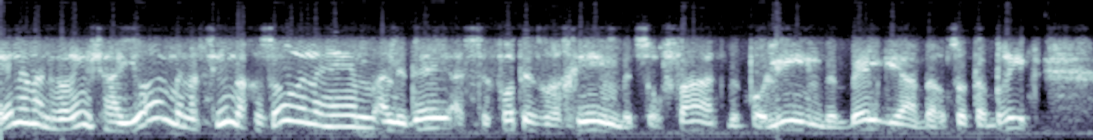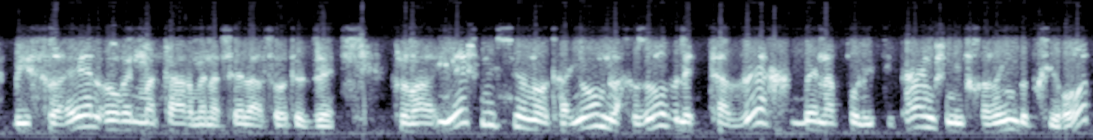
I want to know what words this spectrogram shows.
אלה הם הדברים שהיום מנסים לחזור אליהם על ידי אספות אזרחים בצרפת, בפולין, בבלגיה, בארצות הברית. בישראל אורן מטר מנסה לעשות את זה. כלומר, יש ניסיונות היום לחזור ולתווך בין הפוליטיקאים שנבחרים בבחירות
